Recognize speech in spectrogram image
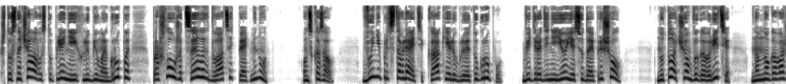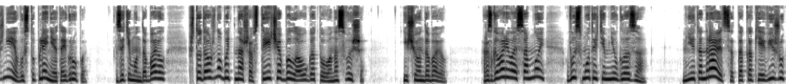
что с начала выступления их любимой группы прошло уже целых 25 минут. Он сказал, «Вы не представляете, как я люблю эту группу, ведь ради нее я сюда и пришел. Но то, о чем вы говорите — намного важнее выступление этой группы. Затем он добавил, что, должно быть, наша встреча была уготована свыше. Еще он добавил, разговаривая со мной, вы смотрите мне в глаза. Мне это нравится, так как я вижу,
